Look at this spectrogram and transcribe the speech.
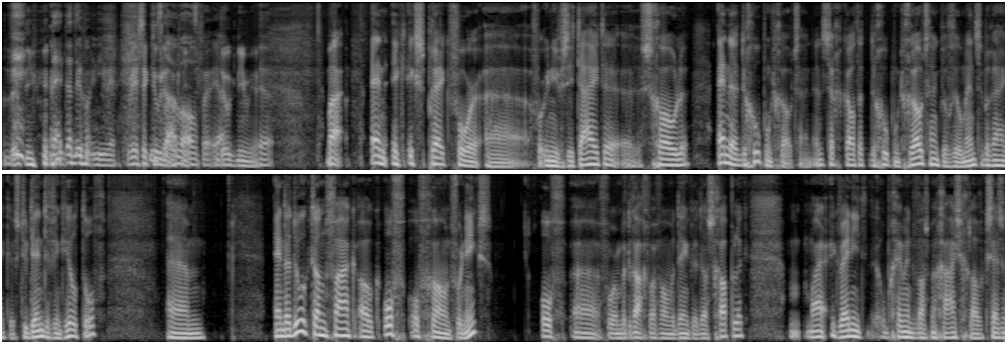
niet meer. Nee, dat doen we niet meer. Wist ik toen ook over. Ja. doe ik niet meer. Ja. Maar, en ik, ik spreek voor, uh, voor universiteiten, uh, scholen. En uh, de groep moet groot zijn. En dat zeg ik altijd, de groep moet groot zijn. Ik wil veel mensen bereiken. Studenten vind ik heel tof. Um, en dat doe ik dan vaak ook of, of gewoon voor niks. Of uh, voor een bedrag waarvan we denken dat is schappelijk. Maar ik weet niet, op een gegeven moment was mijn gage geloof ik 6.500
